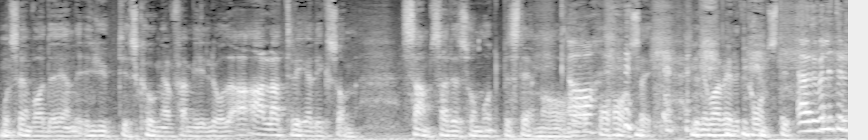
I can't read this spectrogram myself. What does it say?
och sen var det en egyptisk kungafamilj och alla tre liksom samsades om att bestämma och, ja. och ha sig. Så det var väldigt konstigt. Ja, det var lite,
